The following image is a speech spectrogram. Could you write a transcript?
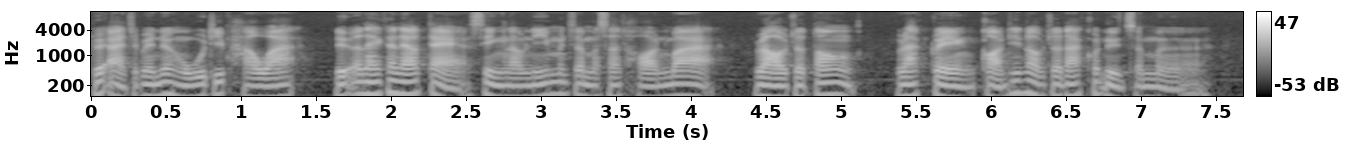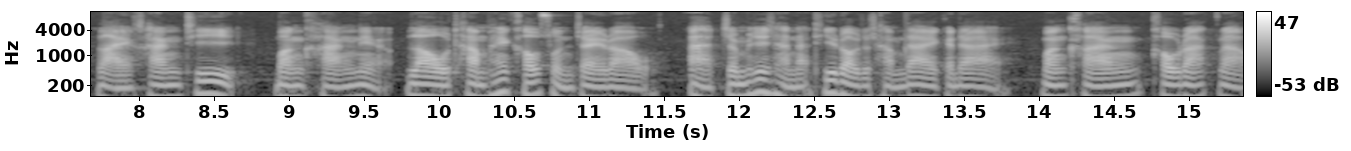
ด้วยอาจจะเป็นเรื่องของวุฒิภาวะ หรืออะไรก็แล้วแต่สิ่งเหล่านี้มันจะมาสะท้อนว่า เราจะต้องรักตัวเองก่อนที่เราจะรักคนอื่นเสมอ หลายครั้งที่บางครั้งเนี่ยเราทำให้เขาสนใจเรา อาจจะไม่ใช่ฐานะที่เราจะทำได้ก็ได้ บางครั้งเขารักเรา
